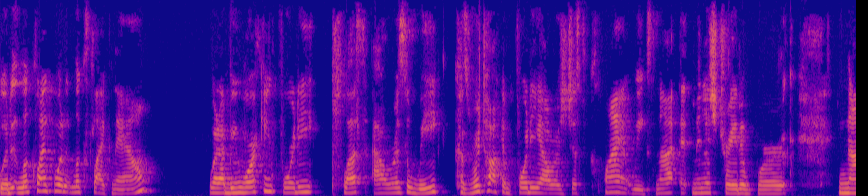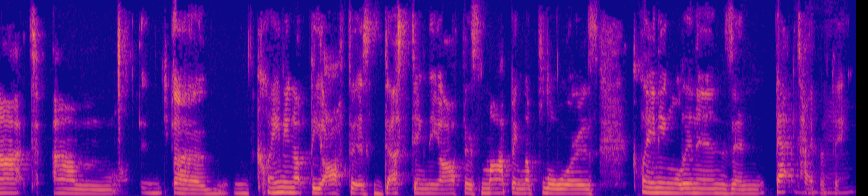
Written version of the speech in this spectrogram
Would it look like what it looks like now? Would I be working 40 plus hours a week? Because we're talking 40 hours just client weeks, not administrative work, not um, uh, cleaning up the office, dusting the office, mopping the floors, cleaning linens, and that type mm-hmm. of thing.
